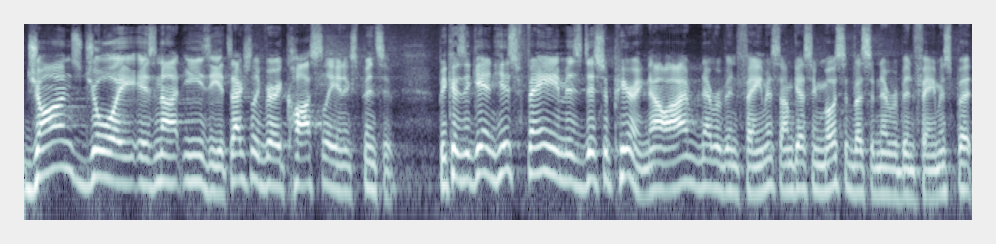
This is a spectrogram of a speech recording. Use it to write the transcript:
John's joy is not easy, it's actually very costly and expensive. Because again, his fame is disappearing. Now, I've never been famous. I'm guessing most of us have never been famous. But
